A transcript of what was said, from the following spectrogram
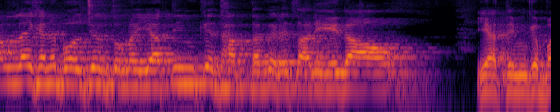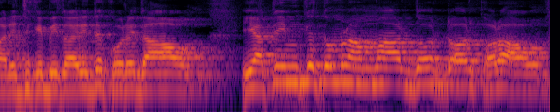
আল্লাহ এখানে বলছেন, তোমরা ইয়াতিমকে ধাক্কা মেরে তাড়িয়ে দাও। ইয়াতিমকে বাড়ি থেকে বিতাড়িত করে দাও। ইয়াতিমকে তোমরা মার দর ডর করাও।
